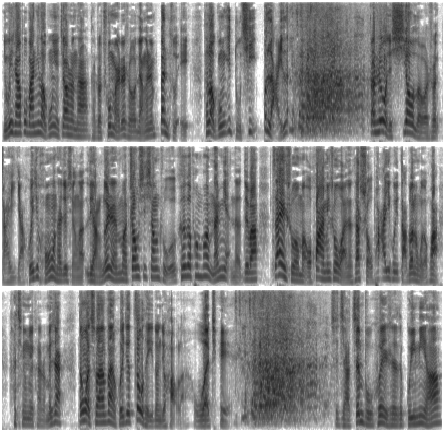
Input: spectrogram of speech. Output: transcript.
你为啥不把你老公也叫上她？她说出门的时候两个人拌嘴，她老公一赌气不来了。当时我就笑了，我说，哎呀，回去哄哄他就行了，两个人嘛，朝夕相处，磕磕碰碰难免的，对吧？再说嘛，我话还没说完呢，他手啪一挥打断了我的话。青没看着，没事等我吃完饭回去揍他一顿就好了。我去，这家真不愧是她闺蜜啊，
